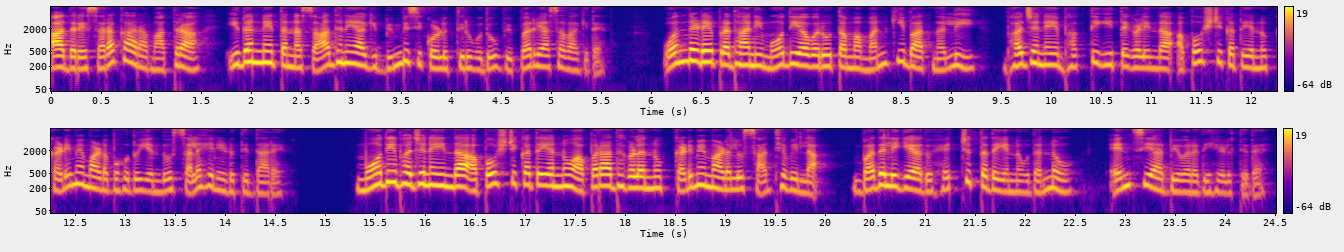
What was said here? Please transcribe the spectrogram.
ಆದರೆ ಸರಕಾರ ಮಾತ್ರ ಇದನ್ನೇ ತನ್ನ ಸಾಧನೆಯಾಗಿ ಬಿಂಬಿಸಿಕೊಳ್ಳುತ್ತಿರುವುದು ವಿಪರ್ಯಾಸವಾಗಿದೆ. ಒಂದೆಡೆ ಪ್ರಧಾನಿ ಮೋದಿ ಅವರು ತಮ್ಮ ಮನ್ ಕಿ ಬಾತ್ನಲ್ಲಿ ಭಜನೆ, ಭಕ್ತಿಗೀತೆಗಳಿಂದ ಅಪೌಷ್ಟಿಕತೆಯನ್ನು ಕಡಿಮೆ ಮಾಡಬಹುದು ಎಂದು ಸಲಹೆ ನೀಡುತ್ತಿದ್ದಾರೆ. ಮೋದಿ ಭಜನೆಯಿಂದ ಅಪೌಷ್ಟಿಕತೆಯನ್ನು, ಅಪರಾಧಗಳನ್ನು ಕಡಿಮೆ ಮಾಡಲು ಸಾಧ್ಯವಿಲ್ಲ. ಬದಲಿಗೆ ಅದು ಹೆಚ್ಚುತ್ತದೆ ಎನ್ನುವುದನ್ನು ಎನ್ಸಿಆರ್ಬಿ ವರದಿ ಹೇಳುತ್ತಿದೆ.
